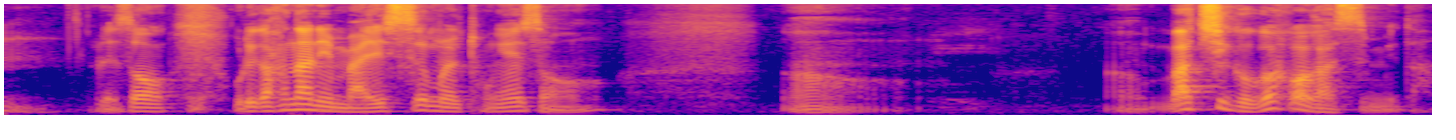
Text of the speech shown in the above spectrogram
음, 그래서 우리가 하나님 말씀을 통해서 어, 어, 마치 그것과 같습니다.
